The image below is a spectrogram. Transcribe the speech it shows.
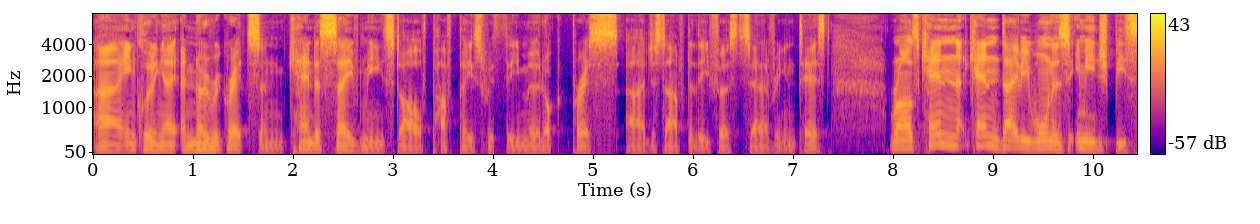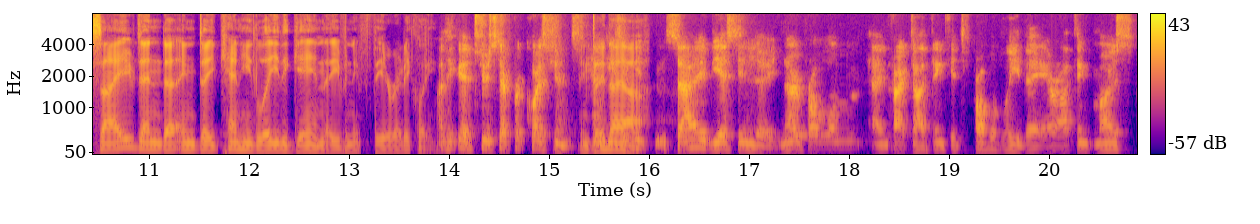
Uh, including a, a, no regrets and Candice saved me style puff piece with the Murdoch press uh, just after the first South African test. Riles, can can Davey Warner's image be saved, and uh, indeed can he lead again, even if theoretically? I think they're two separate questions. Indeed, they are. Be saved, yes, indeed, no problem. In fact, I think it's probably there. I think most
